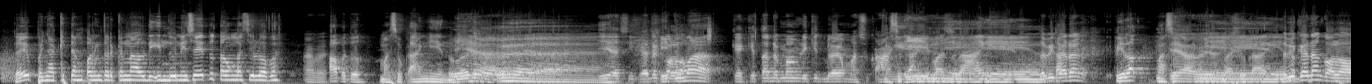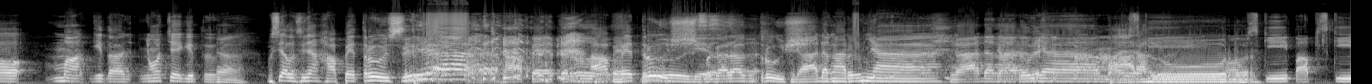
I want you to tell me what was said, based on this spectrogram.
Tapi penyakit yang paling terkenal di Indonesia itu tahu nggak sih lu apa? Apa? apa tuh Masuk angin. Iya. Wah. Iya sih kadang kalau mah- kayak kita demam dikit bilang masuk angin. Masuk Iya, angin. masuk angin Tapi kadang Pilek masuk Iya, angin. iya. Masuk angin. Tapi kadang kalau mak kita nyoce gitu, Ya. mesti alasannya HP terus. Iya. HP terus HP terus, Iya. begadang terus. Nggak ada ngaruhnya. nggak ada ngaruhnya Parah, Lur. Momski, Papski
